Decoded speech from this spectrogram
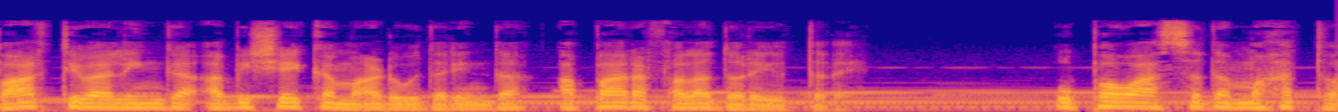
ಪಾರ್ಥಿವ ಲಿಂಗ ಅಭಿಷೇಕ ಮಾಡುವುದರಿಂದ ಅಪಾರ ಫಲ ದೊರೆಯುತ್ತದೆ. ಉಪವಾಸದ ಮಹತ್ವ.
